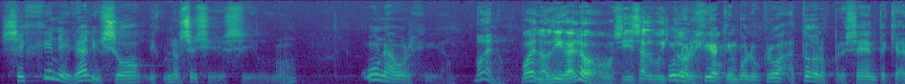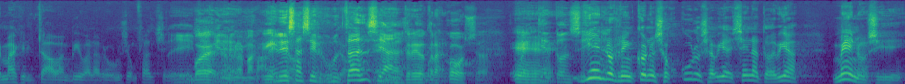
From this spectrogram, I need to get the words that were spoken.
se generalizó, no sé si decirlo, una orgía. Bueno, Bueno, dígalo, si es algo Una histórico. orgía que involucró a todos los presentes, que además gritaban viva la Revolución Francesa. Sí. Bueno, En- me imagino. en esas circunstancias, Entre otras cosas. cualquier Eh, consigna. y en los rincones oscuros había escenas todavía menos i-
